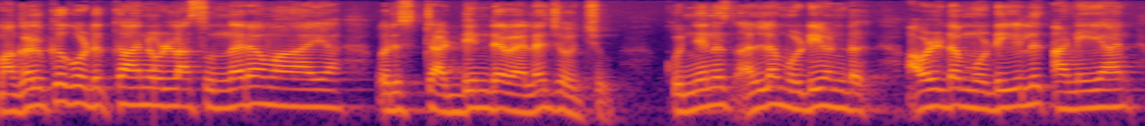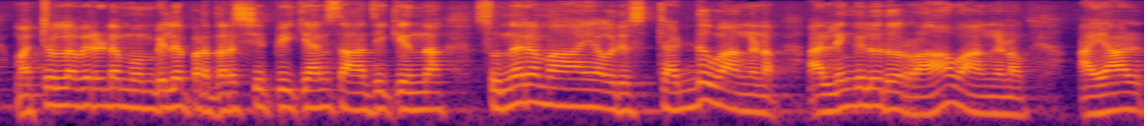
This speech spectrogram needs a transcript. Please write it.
മകൾക്ക് കൊടുക്കാനുള്ള സുന്ദരമായ ഒരു സ്റ്റഡിന്റെ വില ചോദിച്ചു. കുഞ്ഞിന് നല്ല മുടിയുണ്ട്. അവളുടെ മുടിയിൽ അണിയാൻ മറ്റുള്ളവരുടെ മുമ്പിൽ പ്രദർശിപ്പിക്കാൻ സാധിക്കുന്ന സുന്ദരമായ ഒരു സ്റ്റഡ് വാങ്ങണം അല്ലെങ്കിൽ ഒരു റാ വാങ്ങണം. അയാൾ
